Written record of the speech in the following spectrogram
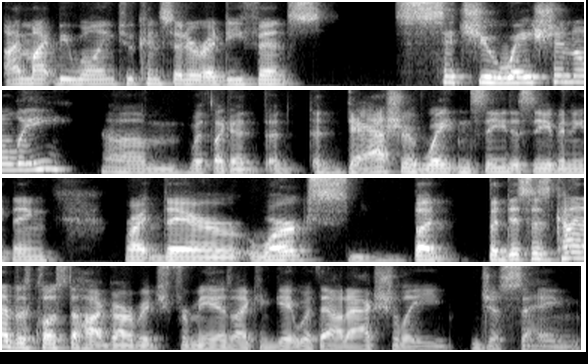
I might be willing to consider a defense situationally um, with like a, a, a, dash of wait and see to see if anything right there works. But but this is kind of as close to hot garbage for me as I can get without actually just saying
